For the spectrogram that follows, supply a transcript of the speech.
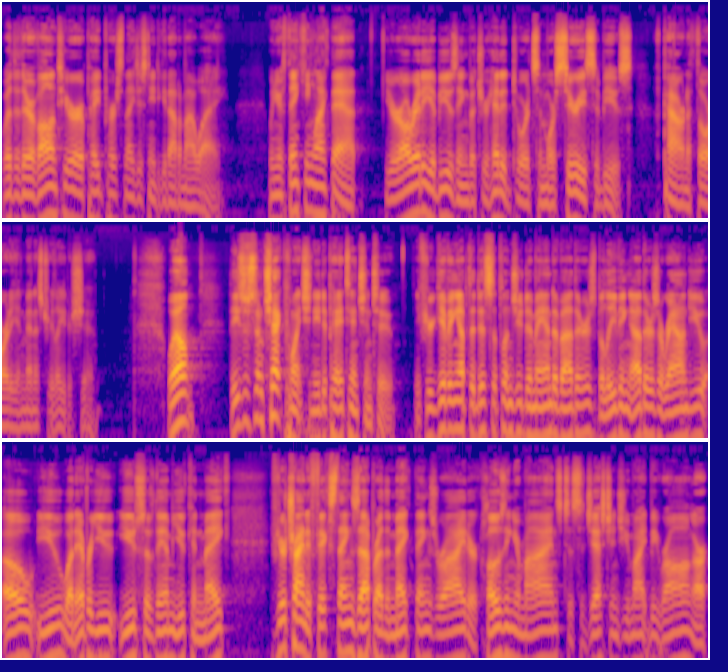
Whether they're a volunteer or a paid person, they just need to get out of my way. When you're thinking like that, you're already abusing, but you're headed towards some more serious abuse of power and authority in ministry leadership. Well, these are some checkpoints you need to pay attention to. If you're giving up the disciplines you demand of others, believing others around you owe you whatever you, use of them you can make, if you're trying to fix things up rather than make things right, or closing your minds to suggestions you might be wrong, or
